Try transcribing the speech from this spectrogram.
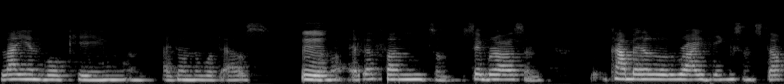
lion walking, and I don't know what else, Mm. know, elephants and zebras and camel ridings and stuff.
